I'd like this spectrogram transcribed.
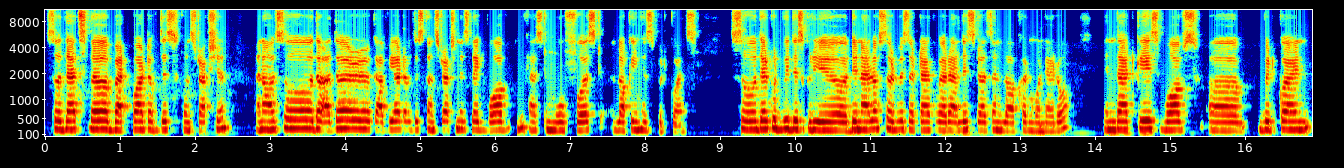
So that's the bad part of this construction and also the other caveat of this construction is like bob has to move first locking his bitcoins. So there could be this uh, denial of service attack where alice doesn't lock her monero. In that case bob's uh, bitcoin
